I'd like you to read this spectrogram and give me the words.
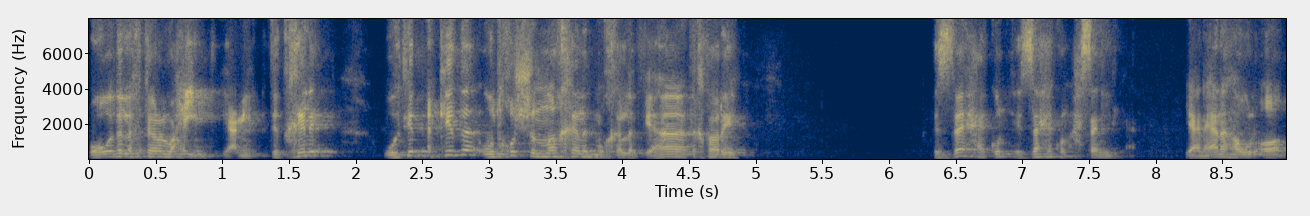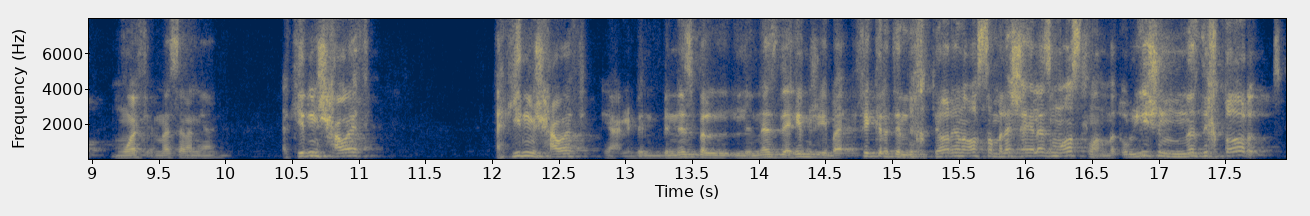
وهو ده الاختيار الوحيد. يعني تتخلق وتبقى كده وتخش النار خالد مخلد فيها. ها تختار إيه؟ إزاي هيكون إزاي هيكون أحسن لي يعني؟ يعني أنا هقول آه موافق مثلا يعني. أكيد مش هوافق. أكيد مش هوافق. يعني بال- بالنسبة للناس دي أكيد مش يبقى فكرة الاختيار هنا أصلا ملهاش أي لازمة أصلا. ما تقوليش إن الناس دي اختارت.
